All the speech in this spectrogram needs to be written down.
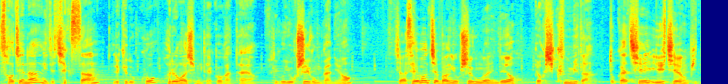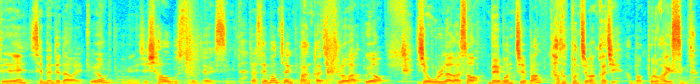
서재나 이제 책상 이렇게 놓고 활용하시면 될 것 같아요. 그리고 욕실 공간이요. 자, 세 번째 방 욕실 공간인데요. 역시 큽니다. 똑같이 일체형 비대, 세면대 나와 있고요. 여기는 이제 샤워 부스로 되어 있습니다. 자, 세 번째 방까지 둘러봤고요. 이제 올라가서 네 번째 방, 다섯 번째 방까지 한번 보러 가겠습니다.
